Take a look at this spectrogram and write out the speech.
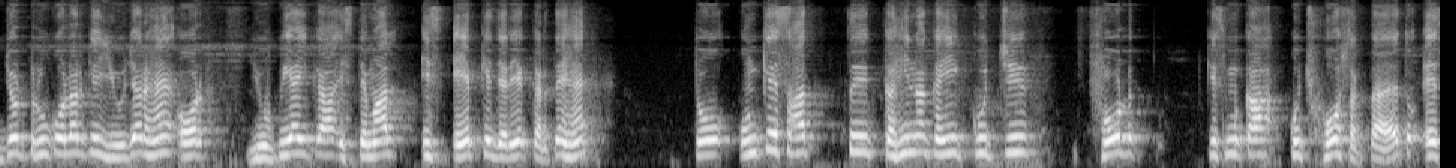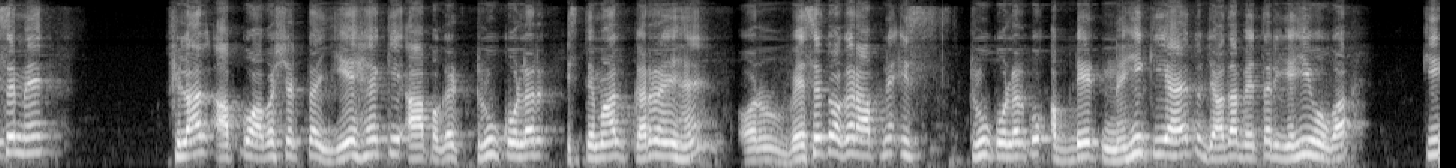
जो ट्रू कॉलर के यूज़र हैं और यूपीआई का इस्तेमाल इस ऐप के ज़रिए करते हैं तो उनके साथ कहीं ना कहीं कुछ फ्रॉड किस्म का कुछ हो सकता है। तो ऐसे में फ़िलहाल आपको आवश्यकता ये है कि आप अगर ट्रू कॉलर इस्तेमाल कर रहे हैं, और वैसे तो अगर आपने इस ट्रू कॉलर को अपडेट नहीं किया है तो ज़्यादा बेहतर यही होगा कि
